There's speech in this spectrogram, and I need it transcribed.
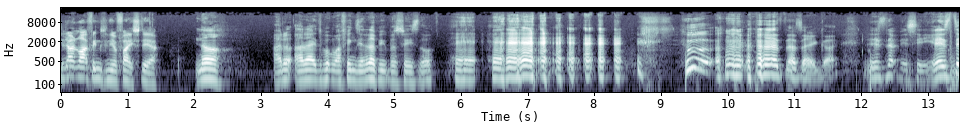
You don't like things in your face, do you? No, I don't. I like to put my things in other people's face though. no, sorry, God. Let's not be silly. Let's do.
